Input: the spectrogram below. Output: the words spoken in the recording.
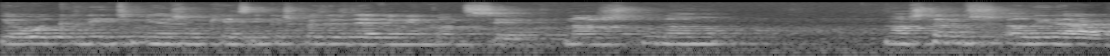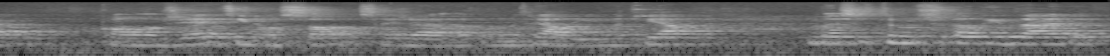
eu acredito mesmo que é assim que as coisas devem acontecer, porque nós não nós estamos a lidar com objetos e não só, seja material e imaterial, mas estamos a lidar,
